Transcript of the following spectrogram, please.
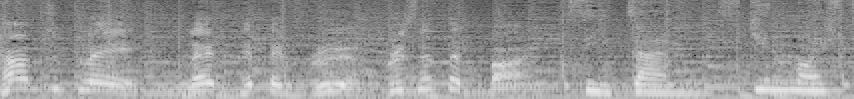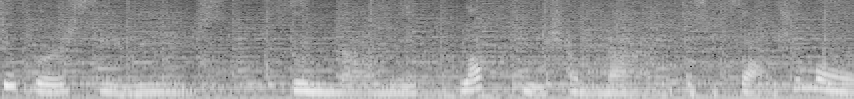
Time to play เล่นให้เป็นเรื่อง Presented by สีจัน Skin Moisture Burst Series ตุนน้ำลึกล็อกผิวชำนาน72ชั่วโมง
